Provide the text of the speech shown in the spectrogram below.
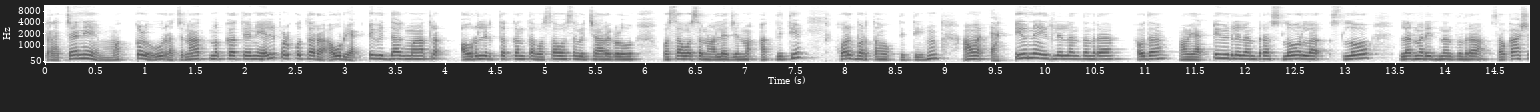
ರಚನೆ ಮಕ್ಕಳು ರಚನಾತ್ಮಕತೆಯನ್ನು ಎಲ್ಲಿ ಪಡ್ಕೋತಾರ? ಅವ್ರು ಆ್ಯಕ್ಟಿವ್ ಇದ್ದಾಗ ಮಾತ್ರ ಅವ್ರಲ್ಲಿರ್ತಕ್ಕಂಥ ಹೊಸ ಹೊಸ ವಿಚಾರಗಳು, ಹೊಸ ಹೊಸ ನಾಲೆಜನ್ನು ಆಗ್ತೈತಿ, ಹೊರಗೆ ಬರ್ತಾ ಹೋಗ್ತೈತಿ. ಹ್ಞೂ ಅವ ಆ್ಯಕ್ಟಿವ್ನೇ ಇರಲಿಲ್ಲ ಅಂತಂದ್ರೆ, ಹೌದಾ? ಅವ ಆ್ಯಕ್ಟಿವ್ ಇರಲಿಲ್ಲ ಅಂದ್ರೆ ಸ್ಲೋ ಲ ಸ್ಲೋ ಲರ್ನರ್ ಇದ್ನಂತಂದ್ರೆ ಸಾವಕಾಶ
